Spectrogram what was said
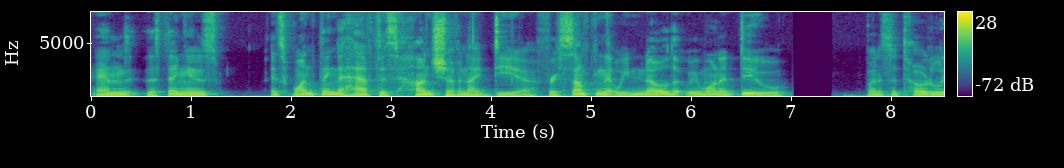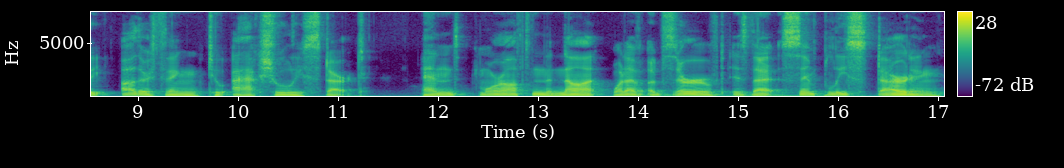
And the thing is, it's one thing to have this hunch of an idea for something that we know that we want to do, but it's a totally other thing to actually start. And more often than not, what I've observed is that simply starting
